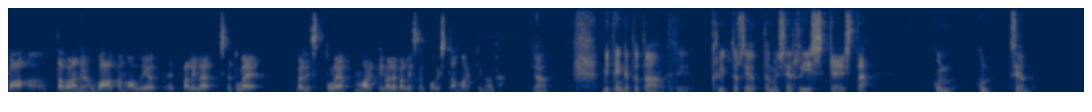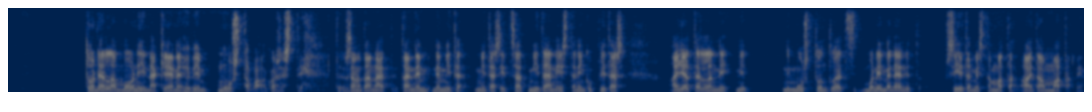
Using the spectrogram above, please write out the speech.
va, tavallaan niin kuin vaakamalli, että välillä sitä tulee, välillä sitä tulee markkinoille, välillä sitä poistaa markkinoilta. Joo. Mitenkä tota, kryptosijoittamisen riskeistä, kun, kun se on todella moni näkee ne hyvin mustavalkoisesti. Sanotaan näin, tai ne, ne mitä, mitä sit saat, mitä niistä niin pitäisi ajatella, niin, niin, niin musta tuntuu, että moni menee nyt siitä, mistä mata, aita on matalin.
